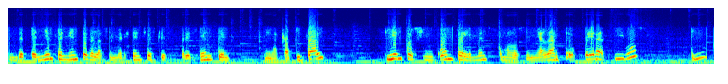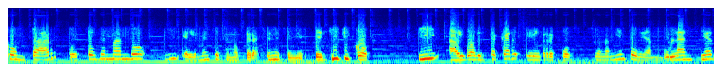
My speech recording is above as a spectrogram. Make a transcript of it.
independientemente de las emergencias que se presenten en la capital, 150 elementos, como lo señalaste, operativos, sin contar puestos de mando y elementos en operaciones en específico. Y algo a destacar, el reposicionamiento de ambulancias,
